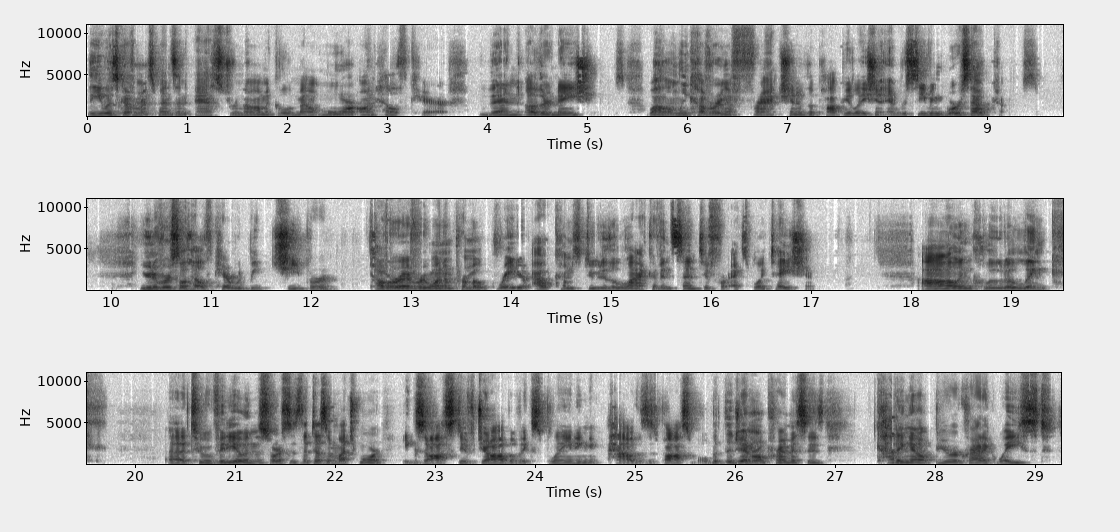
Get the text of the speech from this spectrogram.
the US government spends an astronomical amount more on healthcare than other nations, while only covering a fraction of the population and receiving worse outcomes. Universal health care would be cheaper, cover everyone, and promote greater outcomes due to the lack of incentive for exploitation. I'll include a link uh, to a video in the sources that does a much more exhaustive job of explaining how this is possible, but the general premise is cutting out bureaucratic waste,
